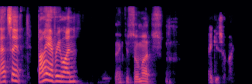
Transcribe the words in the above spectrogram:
That's it. Bye, everyone. Thank you so much. Thank you so much.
